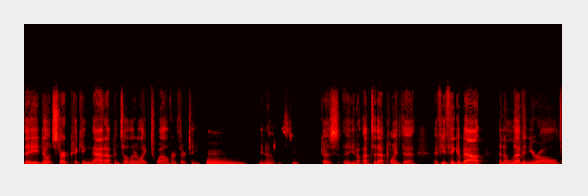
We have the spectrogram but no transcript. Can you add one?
they don't start picking that up until they're like 12 or 13 mm, you know? because uh, you know up to that point the if you think about an 11 year old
